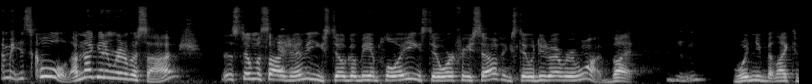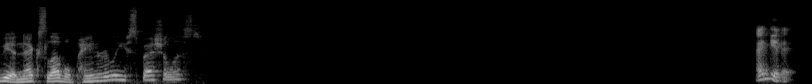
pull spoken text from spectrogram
I mean, it's cool. I'm not getting rid of massage. There's still massage envy. You can still go be employee. You can still work for yourself. You can still do whatever you want. But hmm wouldn't you like to be a next level pain relief specialist? I get it.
